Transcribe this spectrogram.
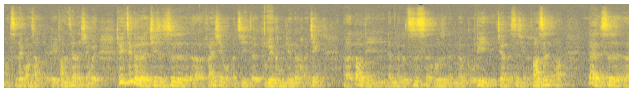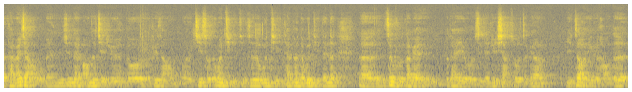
啊，时代广场也可以发生这样的行为。所以这个其实是呃反省我们自己的独立空间的环境。呃，到底能不能够支持，或者是能不能鼓励这样的事情的发生啊？但是呃，坦白讲，我们现在忙着解决很多非常基础的问题，体制的问题、摊贩的问题等等。呃，政府大概不太有时间去想说怎么样营造一个好的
